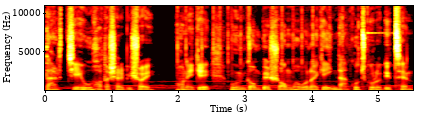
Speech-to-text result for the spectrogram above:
তার চেয়েও হতাশার বিষয়। অনেকে ভূমিকম্পের সম্ভাবনাকেই নাকচ করে দিচ্ছেন।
